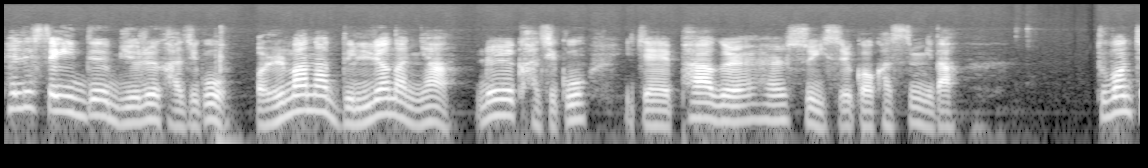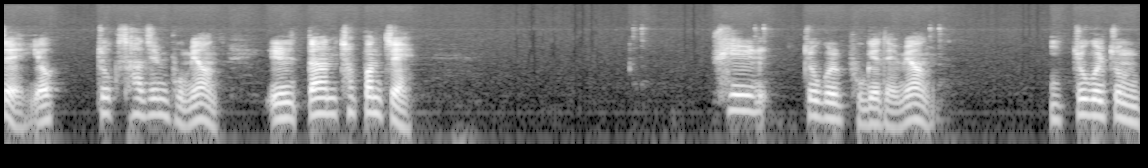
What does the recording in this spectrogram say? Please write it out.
펠리세이드 뮤를 가지고 얼마나 늘려놨냐를 가지고 이제 파악을 할 수 있을 것 같습니다. 두 번째, 옆 쪽 사진 보면 일단 첫 번째 휠 쪽을 보게 되면 이쪽을 좀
